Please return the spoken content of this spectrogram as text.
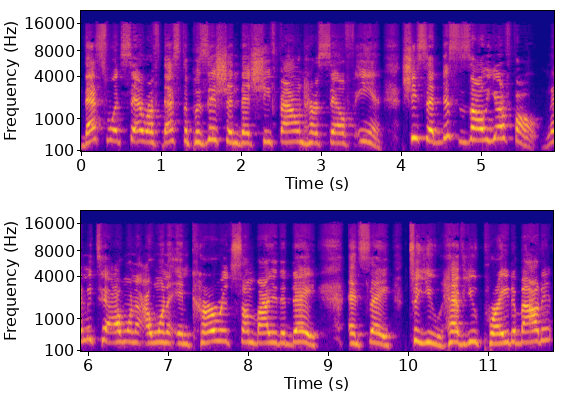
that's what Sarah, that's the position that she found herself in. She said, This is all your fault. Let me tell I want to, I want to encourage somebody today and say to you, have you prayed about it?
